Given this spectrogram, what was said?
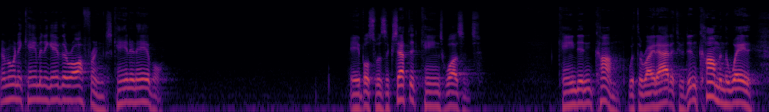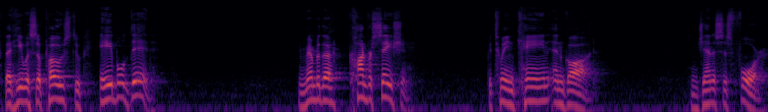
Remember when he came and he gave their offerings, Cain and Abel? Abel's was accepted, Cain's wasn't. Cain didn't come with the right attitude, didn't come in the way that he was supposed to. Abel did. Remember the conversation between Cain and God in Genesis 4.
